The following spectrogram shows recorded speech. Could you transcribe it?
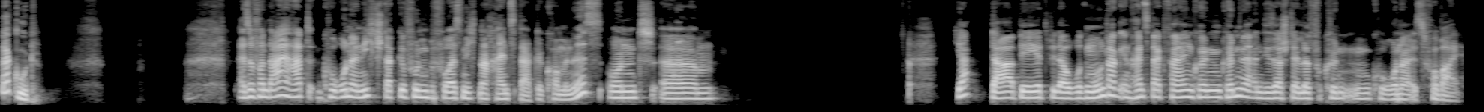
Na gut. Also von daher hat Corona nicht stattgefunden, bevor es nicht nach Heinsberg gekommen ist. Und ähm, ja, da wir jetzt wieder Rosenmontag in Heinsberg feiern können, können wir an dieser Stelle verkünden, Corona ist vorbei.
